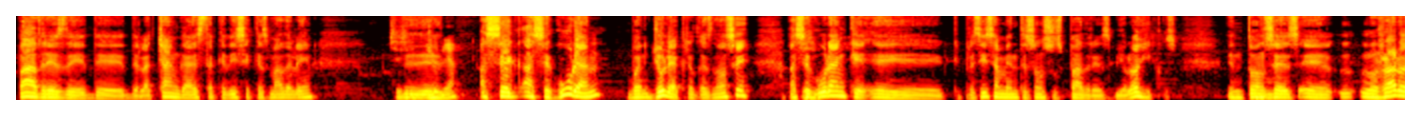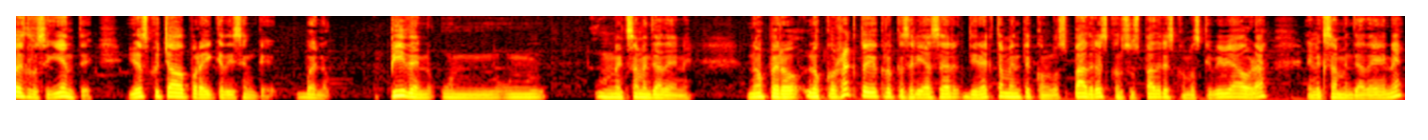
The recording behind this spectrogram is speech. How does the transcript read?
padres de, la changa, esta que dice que es Madeleine, eh, aseguran, bueno, Julia creo que es, ¿no? Sí, aseguran que, eh, que, precisamente son sus padres biológicos. Entonces, eh, lo raro es lo siguiente, yo he escuchado por ahí que dicen que, bueno, piden un un examen de ADN. No, pero lo correcto yo creo que sería hacer directamente con los padres, con sus padres con los que vive ahora, el examen de ADN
